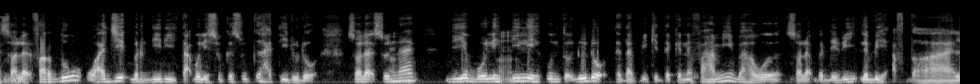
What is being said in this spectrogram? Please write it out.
solat fardu wajib berdiri, tak boleh suka-suka hati duduk. Solat sunat hmm. dia boleh pilih untuk duduk tetapi kita kena fahami bahawa solat berdiri lebih afdal.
